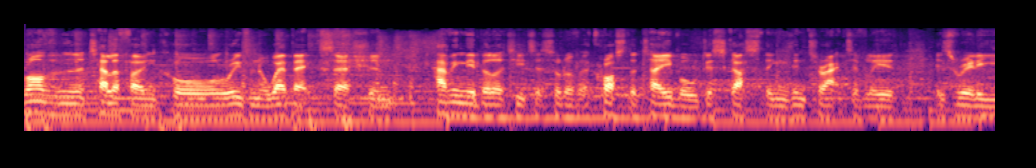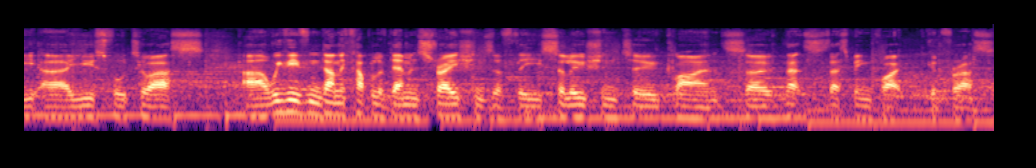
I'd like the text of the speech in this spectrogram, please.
rather than a telephone call or even a WebEx session, having the ability to sort of across the table discuss things interactively is really uh, useful to us. Uh, we've even done a couple of demonstrations of the solution to clients, so that's, that's been quite good for us.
